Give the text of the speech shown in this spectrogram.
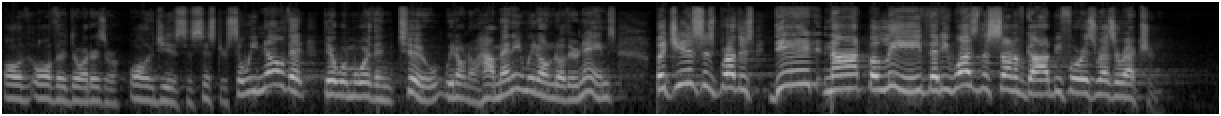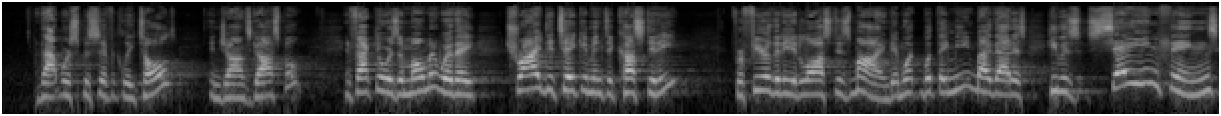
all of, all of their daughters or all of Jesus' sisters. So we know that there were more than two. We don't know how many, and we don't know their names. But Jesus' brothers did not believe that he was the Son of God before his resurrection. That we're specifically told in John's Gospel. In fact, there was a moment where they tried to take him into custody for fear that he had lost his mind. And what, what they mean by that is he was saying things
